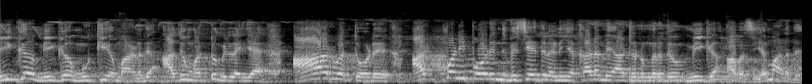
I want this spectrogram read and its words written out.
மிக மிக முக்கியமானது. அது மட்டும் இல்லைங்க ஆர்வத்தோடு அர்ப்பணிப்போடு இந்த விஷயத்துல நீங்க கடமையாற்றணுங்கிறது மிக அவசியமானது.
